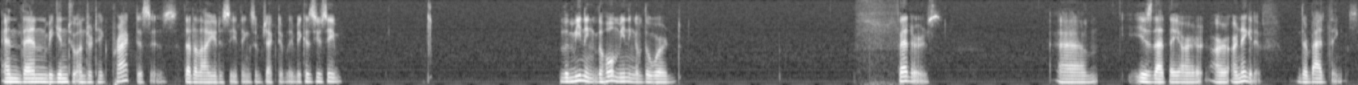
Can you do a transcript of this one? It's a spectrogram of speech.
And then begin to undertake practices that allow you to see things objectively. Because you see, the meaning, the whole meaning of the word fetters um, is that they are, are, are negative. They're bad things.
